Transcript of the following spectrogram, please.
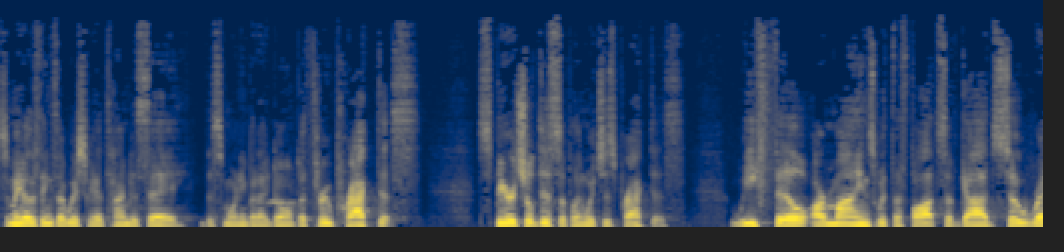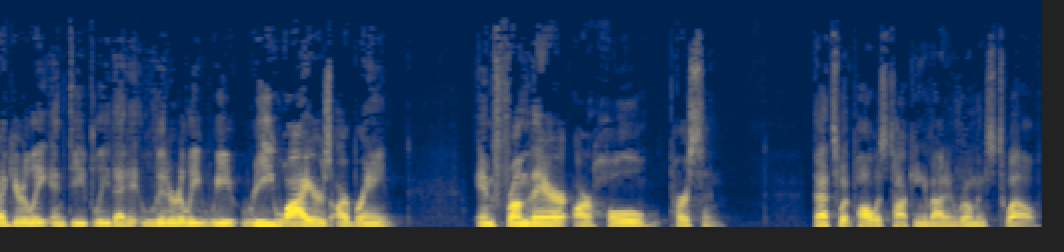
So many other things I wish we had time to say this morning, but I don't. But through practice, spiritual discipline, which is practice, we fill our minds with the thoughts of God so regularly and deeply that it literally re- rewires our brain. And from there, our whole person. That's what Paul was talking about in Romans 12.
